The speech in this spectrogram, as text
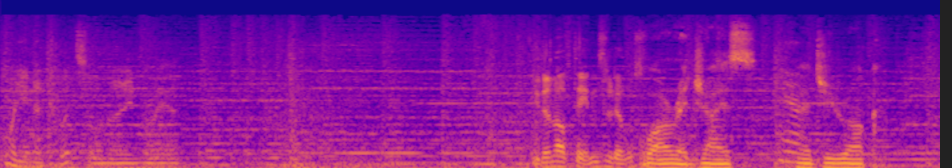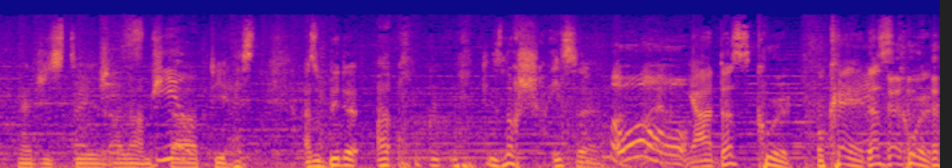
Guck mal, die Naturzone, die neue. Die dann auf der Insel der Rüstung. Boah, Regice, Ja. Regirock, Registeel, Registeel. alle am Start. Die Hest. Also bitte, oh, die ist noch scheiße. Oh! Ja, das ist cool. Okay, das ist cool.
